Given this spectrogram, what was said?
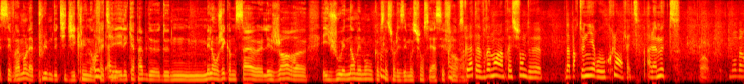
C'est vraiment la plume de T.J. Klune, en fait. Il est, il est, capable de, de, mélanger comme ça euh, les genres euh, et il joue énormément comme oui. ça sur les émotions. C'est assez fort. Oui, parce que là, tu as vraiment l'impression d'appartenir au clan, en fait, à la meute. Wow. Bon ben,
